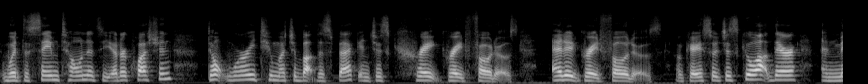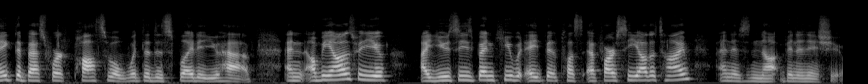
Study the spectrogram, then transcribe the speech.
with the same tone as the other question, don't worry too much about the spec and just create great photos. Edit great photos. Okay, so just go out there and make the best work possible with the display that you have. And I'll be honest with you, I use these BenQ with 8-bit plus FRC all the time and it's not been an issue.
